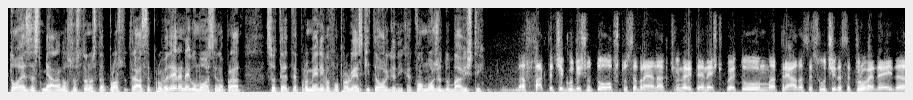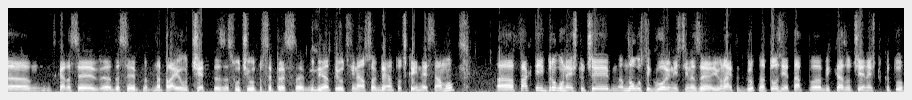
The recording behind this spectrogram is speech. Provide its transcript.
то е за смяна на собствеността. Просто трябва да се проведе, на него може да се направят съответните промени в управленските органи. Какво може да добавиш ти? Факт е, че годишното общо събрание на акционерите е нещо, което трябва да се случи, да се проведе и да, така, да, се, да се направи отчет за случилото се през годината и от финансова гледна точка и не само. А, Факт е и друго нещо, че много се говори наистина за United Group. На този етап а, бих казал, че е нещо като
